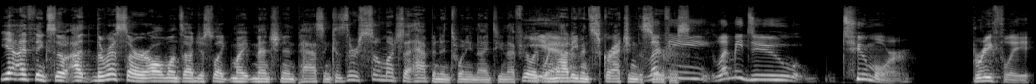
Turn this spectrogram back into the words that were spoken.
Yeah, I think so. I, the rest are all ones I just like might mention in passing because there's so much that happened in 2019. I feel like we're not even scratching the let surface. me let me do two more briefly,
